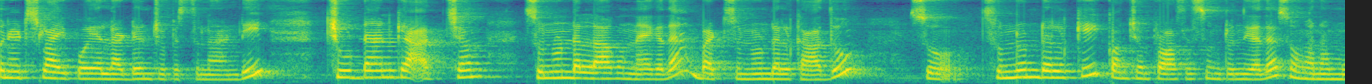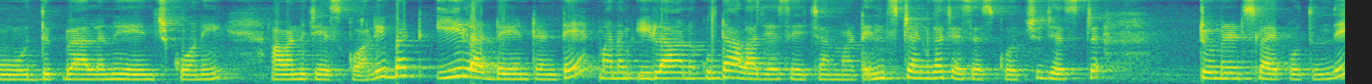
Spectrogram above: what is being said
మినిట్స్లో అయిపోయే లడ్డూని చూపిస్తున్నా అండి. చూడ్డానికి అచ్చం సున్నుండల్లాగా ఉన్నాయి కదా బట్ సున్నుండలు కాదు. సో సున్నుండలకి కొంచెం ప్రాసెస్ ఉంటుంది కదా సో మనము ఉద్దిబ్బాలని వేయించుకొని అవన్నీ చేసుకోవాలి. బట్ ఈ లడ్డు ఏంటంటే మనం ఇలా అనుకుంటే అలా చేసేయచ్చు అనమాట ఇన్స్టెంట్గా చేసేసుకోవచ్చు. జస్ట్ టూ మినిట్స్లో అయిపోతుంది.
